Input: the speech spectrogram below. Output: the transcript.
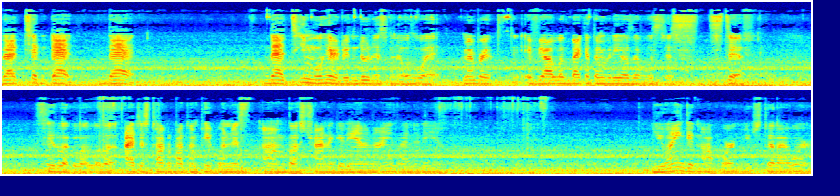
That that that that Temu hair didn't do this when it was wet. Remember, if y'all look back at them videos, it was just stiff. See, look, look, look, look. I just talked about them people in this um, bus trying to get in, and I ain't letting it in. You ain't getting off work. You still at work.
